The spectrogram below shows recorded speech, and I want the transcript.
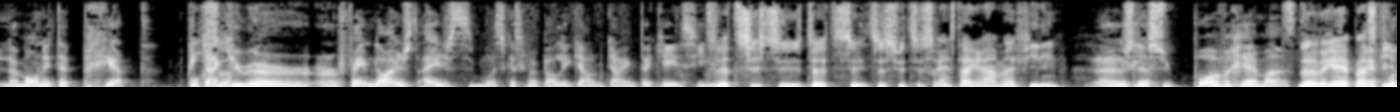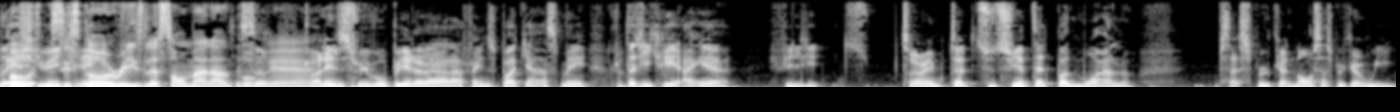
Le monde était prêt. Puis quand ça. il y a eu un, un fame je dis, hey, moi, c'est qu'est-ce qu'il m'a parlé quand, quand il était Casey. Tu l'as-tu, tu, tu, tu, tu suis-tu sur Instagram, hein, Philly? Euh, je le suis pas vraiment. Tu devrais, parce qu'il lui ses stories, là, sont malades, pour ça. vrai. Je vais aller le suivre au pire euh, à la fin du podcast, mais je vais peut-être écrire Hey, euh, Philly, tu, tu, te souviens peut-être- tu te souviens peut-être pas de moi, là. Ça se peut que non, ça se peut que oui.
